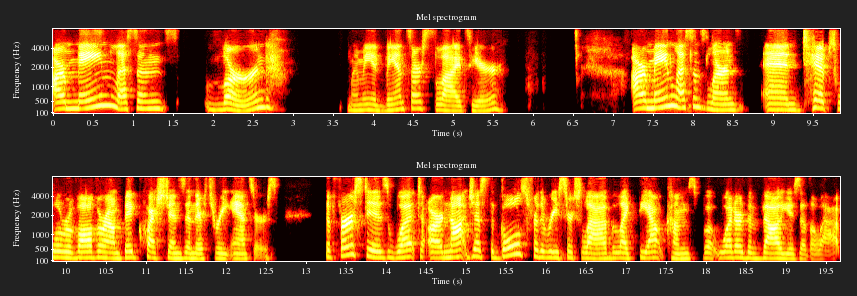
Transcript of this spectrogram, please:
Our main lessons learned, let me advance our slides here. Our main lessons learned and tips will revolve around big questions and their three answers. The first is what are not just the goals for the research lab, like the outcomes, but what are the values of the lab?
